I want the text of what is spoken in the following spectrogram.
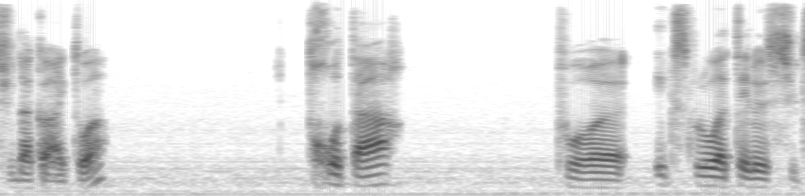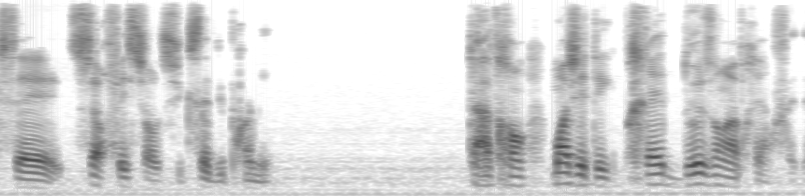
je suis d'accord avec toi. Trop tard pour euh, exploiter le succès, surfer sur le succès du premier. Quatre ans. Moi, j'étais prêt deux ans après, en fait.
